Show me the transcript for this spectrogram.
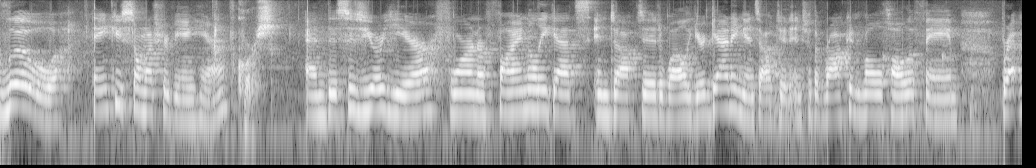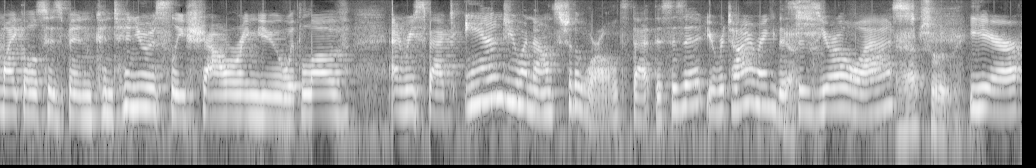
Lou, thank you so much for being here. Of course. And this is your year. Foreigner finally gets inducted. Well, you're getting inducted into the Rock and Roll Hall of Fame. Brett Michaels has been continuously showering you with love and respect. And you announced to the world that this is it. You're retiring. This Yes. is your last Absolutely. year.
